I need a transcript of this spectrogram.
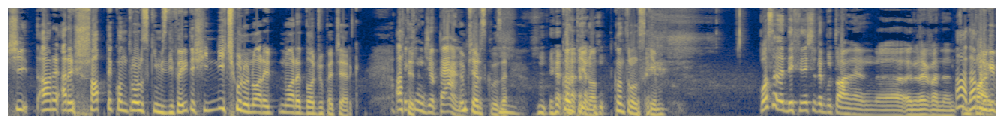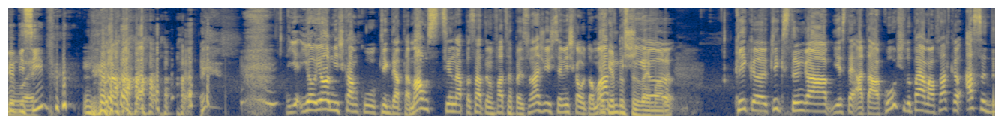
Și are, are șapte control schemes diferite și niciunul nu are, nu are dodge pe cerc. Atât. Fucking Japan. Îmi cer scuze. Continuă. Control scheme. Poți să le definești de butoane în, uh, în Revenant. Ah, da, by pentru că e the pe way. PC? Eu, eu îl mișcam cu click dreapta mouse, țin apăsat în fața personajului și se mișcă automat. Ok, nu te și, stânga e mare. uh, click, uh, click stânga este atacul și după aia am aflat că ASD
